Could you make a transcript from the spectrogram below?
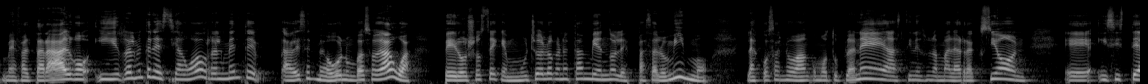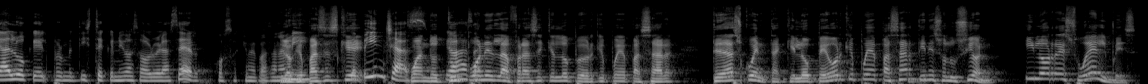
me, faltara algo. Y realmente le decía, wow, realmente a veces me ahogo en un vaso de agua. Pero yo sé que muchos de los que no están viendo les pasa lo mismo. Las cosas no van como tú planeas, tienes una mala reacción, eh, hiciste algo que prometiste que no ibas a volver a hacer, cosas que me pasan a Lo mí. que pasa es que pinchas. cuando ¿Qué tú pones la frase que es lo peor que puede pasar, te das cuenta que lo peor que puede pasar tiene solución y lo resuelves.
